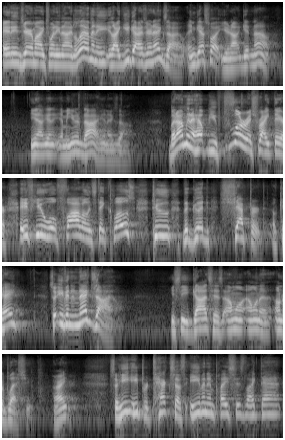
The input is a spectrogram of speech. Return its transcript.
And in Jeremiah 29 11, he, like, you guys are in exile. And guess what? You're not getting out. You're not gonna, I mean, you're gonna die in exile. But I'm gonna help you flourish right there if you will follow and stay close to the good shepherd, okay? So even in exile, you see, God says, I want, I want, to, I want to bless you, all right? So he, he protects us even in places like that.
